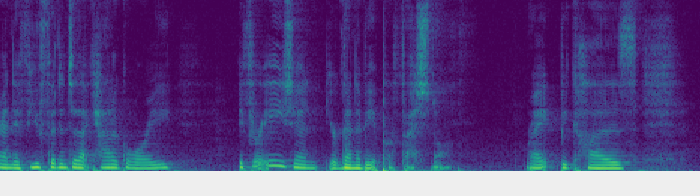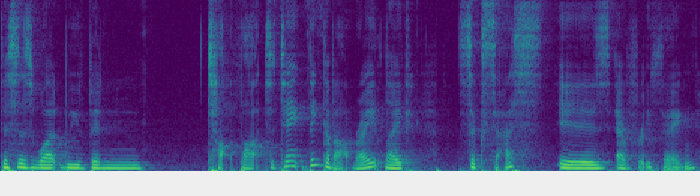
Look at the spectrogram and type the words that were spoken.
and if you fit into that category, if you're Asian, you're going to be a professional, right? Because this is what we've been ta- thought to t- think about, right? Like success is everything.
